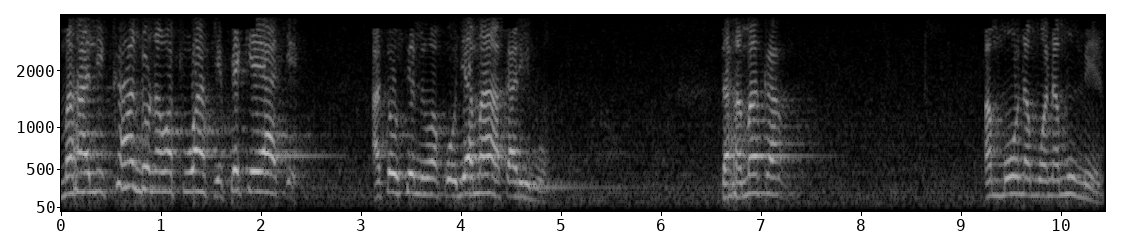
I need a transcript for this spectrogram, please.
Mahali kando na watu wake peke yake. Hata useme wako jamaa karibu tahamaka amona mwanamume.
